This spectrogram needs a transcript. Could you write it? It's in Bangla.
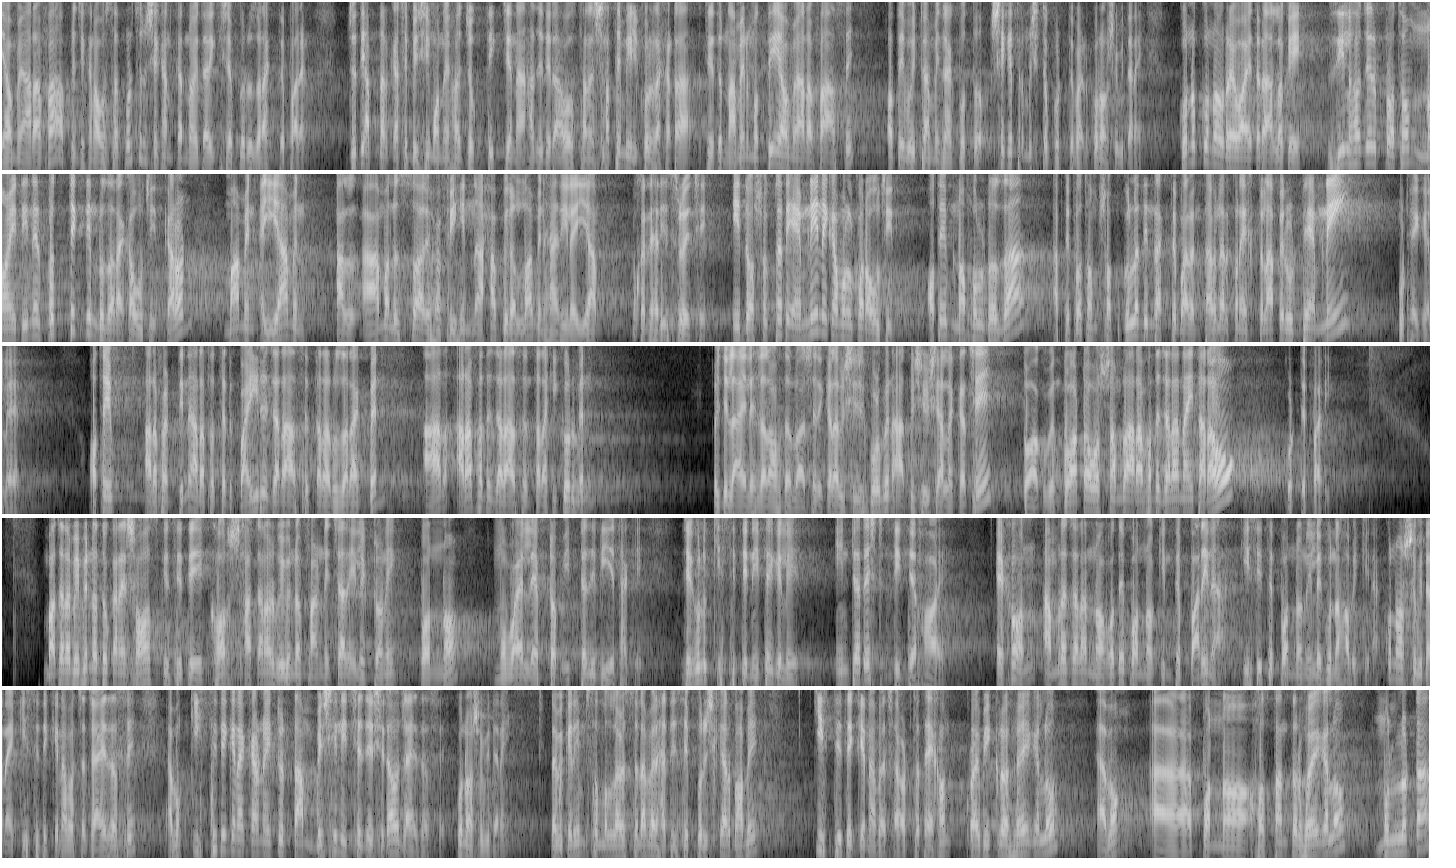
ইয়মে আরাফা, আপনি যেখানে অবস্থান করছেন সেখানকার নয় তারিখ হিসাবে রোজা রাখতে পারেন। যদি আপনার কাছে বেশি মনে হয় যৌক্তিক যে না, হাজিদের অবস্থানের সাথে মিল করে রাখাটা যেহেতু নামের মধ্যেই ইয়মে আরাফা আছে, অতএব ওইটা আমি রাখব। তো সেক্ষেত্রে আমি সেটা করতে পারেন, কোনো অসুবিধা নেই। কোনো কোনো রেওয়ায়তের আলোকে জিল হজের প্রথম নয় দিনের প্রত্যেক দিন রোজা রাখা উচিত। কারণ মামিন আয়ামিন আল আমাল ফিহিন্না হাবিরাল্লাহ মিন হাদিল আয়াম ওখানে হাদিস রয়েছে, এই দশকটাতে এমনি নেকামল করা উচিত। অতএব নফল রোজা আপনি প্রথম সবগুলো দিন রাখতে পারেন, তাহলে আর কোনো ইখতলাফের ঊর্ধ্বে এমনিই উঠে গেলেন। অতএব আরাফার দিনে আরাফাতের বাইরে যারা আছে তারা রোজা রাখবেন। আর আরাফাতে যারা আছেন তারা কি করবেন? ওই যে লাইলাহ শারিকালা বেশি বেশি পড়বেন আর বিশেষ বেশি আল্লাহর কাছে দোয়া করবেন। দোয়াটা অবশ্য আমরা আরাফাতে যারা নাই তারাও করতে পারি। বাজারে বিভিন্ন দোকানে সহজ কিস্তিতে ঘর সাজানোর বিভিন্ন ফার্নিচার, ইলেকট্রনিক পণ্য, মোবাইল, ল্যাপটপ ইত্যাদি দিয়ে থাকে, যেগুলো কিস্তিতে নিতে গেলে ইন্টারেস্ট দিতে হয়। এখন আমরা যারা নগদে পণ্য কিনতে পারি না, কিস্তিতে পণ্য নিলে গুণা হবে কিনা? কোনো অসুবিধা নাই, কিস্তিতে কেনা বাচ্চা জায়েজ আছে এবং কিস্তিতে কেনার কারণে একটু দাম বেশি নিচ্ছে যে সেটাও জায়েজ আছে, কোনো অসুবিধা নেই। নবী করিম সাল্লা সাল্লামের হাদিসে পরিষ্কারভাবে কিস্তিতে কেনা বেচা, অর্থাৎ এখন ক্রয় বিক্রয় হয়ে গেল এবং পণ্য হস্তান্তর হয়ে গেল, মূল্যটা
